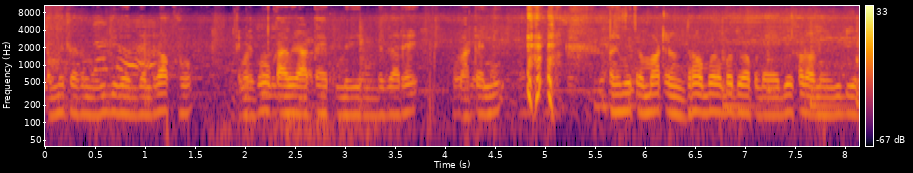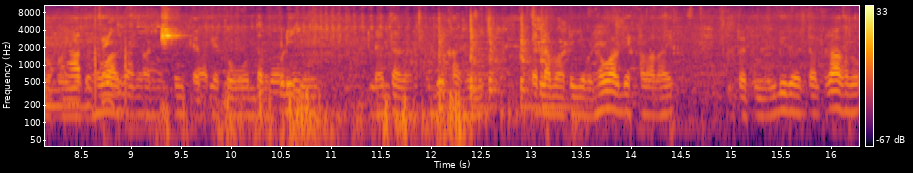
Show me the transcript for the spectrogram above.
તો મિત્રો તમે વીડિયો ચાલુ રાખો. તમે કહો કે આવી આ ટાઈપની બજારે માટેલની. અને મિત્રો, માટેનું ધ્રો બધું આપણે દેખાડવાનું વિડીયોમાં તો અંદર પડી જાય એટલે અંદર દેખાશે એટલા માટે આપણે હવાર દેખાડવાના હોય તો તમે વીડિયો ચાલુ રાખજો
